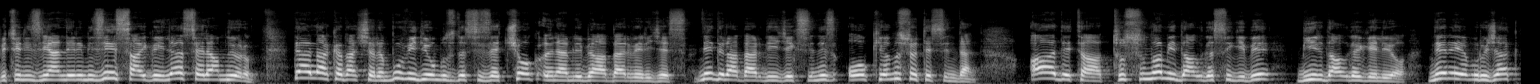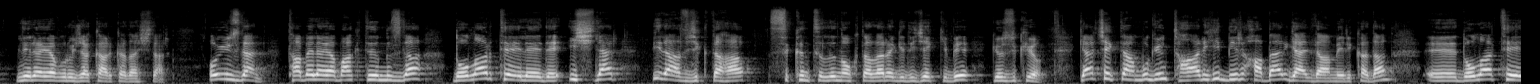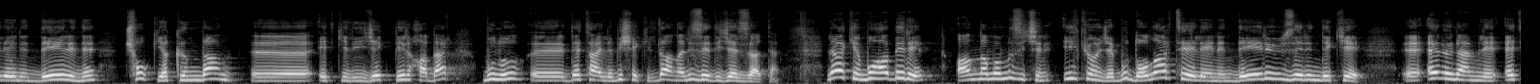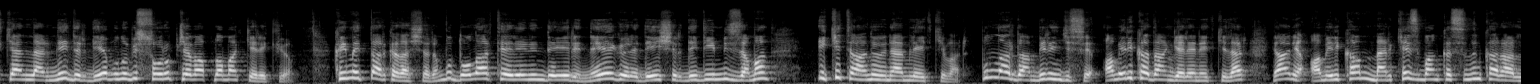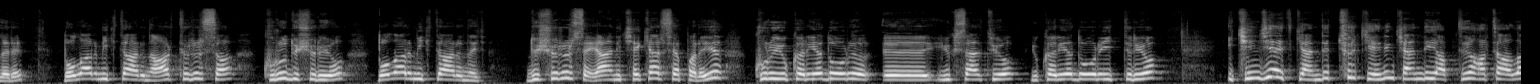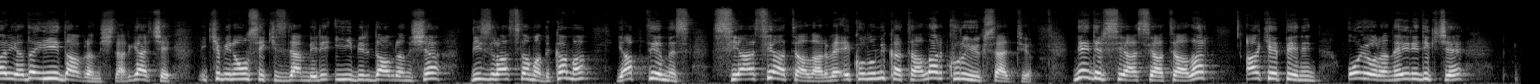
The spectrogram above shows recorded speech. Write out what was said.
Bütün izleyenlerimizi saygıyla selamlıyorum. Değerli arkadaşlarım bu videomuzda size çok önemli bir haber vereceğiz. Nedir haber diyeceksiniz? Okyanus ötesinden adeta tsunami dalgası gibi bir dalga geliyor. Nereye vuracak? Liraya vuracak arkadaşlar. O yüzden tabelaya baktığımızda dolar TL'de işler birazcık daha sıkıntılı noktalara gidecek gibi gözüküyor. Gerçekten bugün tarihi bir haber geldi Amerika'dan. E, dolar TL'nin değerini çok yakından e, etkileyecek bir haber. Bunu e, detaylı bir şekilde analiz edeceğiz zaten. Lakin bu haberi anlamamız için ilk önce bu dolar TL'nin değeri üzerindeki e, en önemli etkenler nedir diye bunu bir sorup cevaplamak gerekiyor. Kıymetli arkadaşlarım bu dolar TL'nin değeri neye göre değişir dediğimiz zaman iki tane önemli etki var. Bunlardan birincisi Amerika'dan gelen etkiler yani Amerikan Merkez Bankası'nın kararları dolar miktarını artırırsa kuru düşürüyor. Dolar miktarını düşürürse yani çekerse parayı kuru yukarıya doğru e, yükseltiyor, yukarıya doğru ittiriyor. İkinci etken de Türkiye'nin kendi yaptığı hatalar ya da iyi davranışlar. Gerçi 2018'den beri iyi bir davranışa biz rastlamadık ama yaptığımız siyasi hatalar ve ekonomik hatalar kuru yükseltiyor. Nedir siyasi hatalar? AKP'nin oy oranı eridikçe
